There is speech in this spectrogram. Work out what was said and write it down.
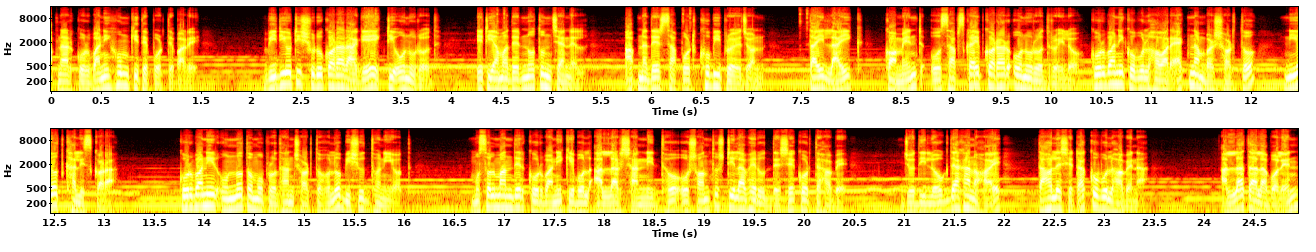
আপনার কোরবানি হুমকিতে পড়তে পারে। ভিডিওটি শুরু করার আগে একটি অনুরোধ এটি আমাদের নতুন চ্যানেল। আপনাদের সাপোর্ট খুবই প্রয়োজন। তাই লাইক, কমেন্ট ও সাবস্ক্রাইব করার অনুরোধ রইল। কোরবানি কবুল হওয়ার এক নম্বর শর্ত, নিয়ত খালিস করা। কোরবানির অন্যতম প্রধান শর্ত হল বিশুদ্ধ নিয়ত। মুসলমানদের কোরবানি কেবল আল্লাহর সান্নিধ্য ও সন্তুষ্টি লাভের উদ্দেশ্যে করতে হবে। যদি লোক দেখানো হয়, তাহলে সেটা কবুল হবে না। আল্লাহ তালা বলেন,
